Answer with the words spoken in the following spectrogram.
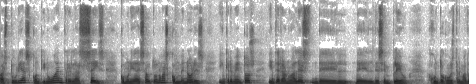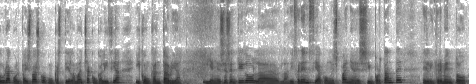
Asturias continúa entre las seis comunidades autónomas con menores incrementos interanuales del desempleo, junto con Extremadura, con el País Vasco, con Castilla-La Mancha, con Galicia y con Cantabria. Y en ese sentido la, diferencia con España es importante. El incremento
